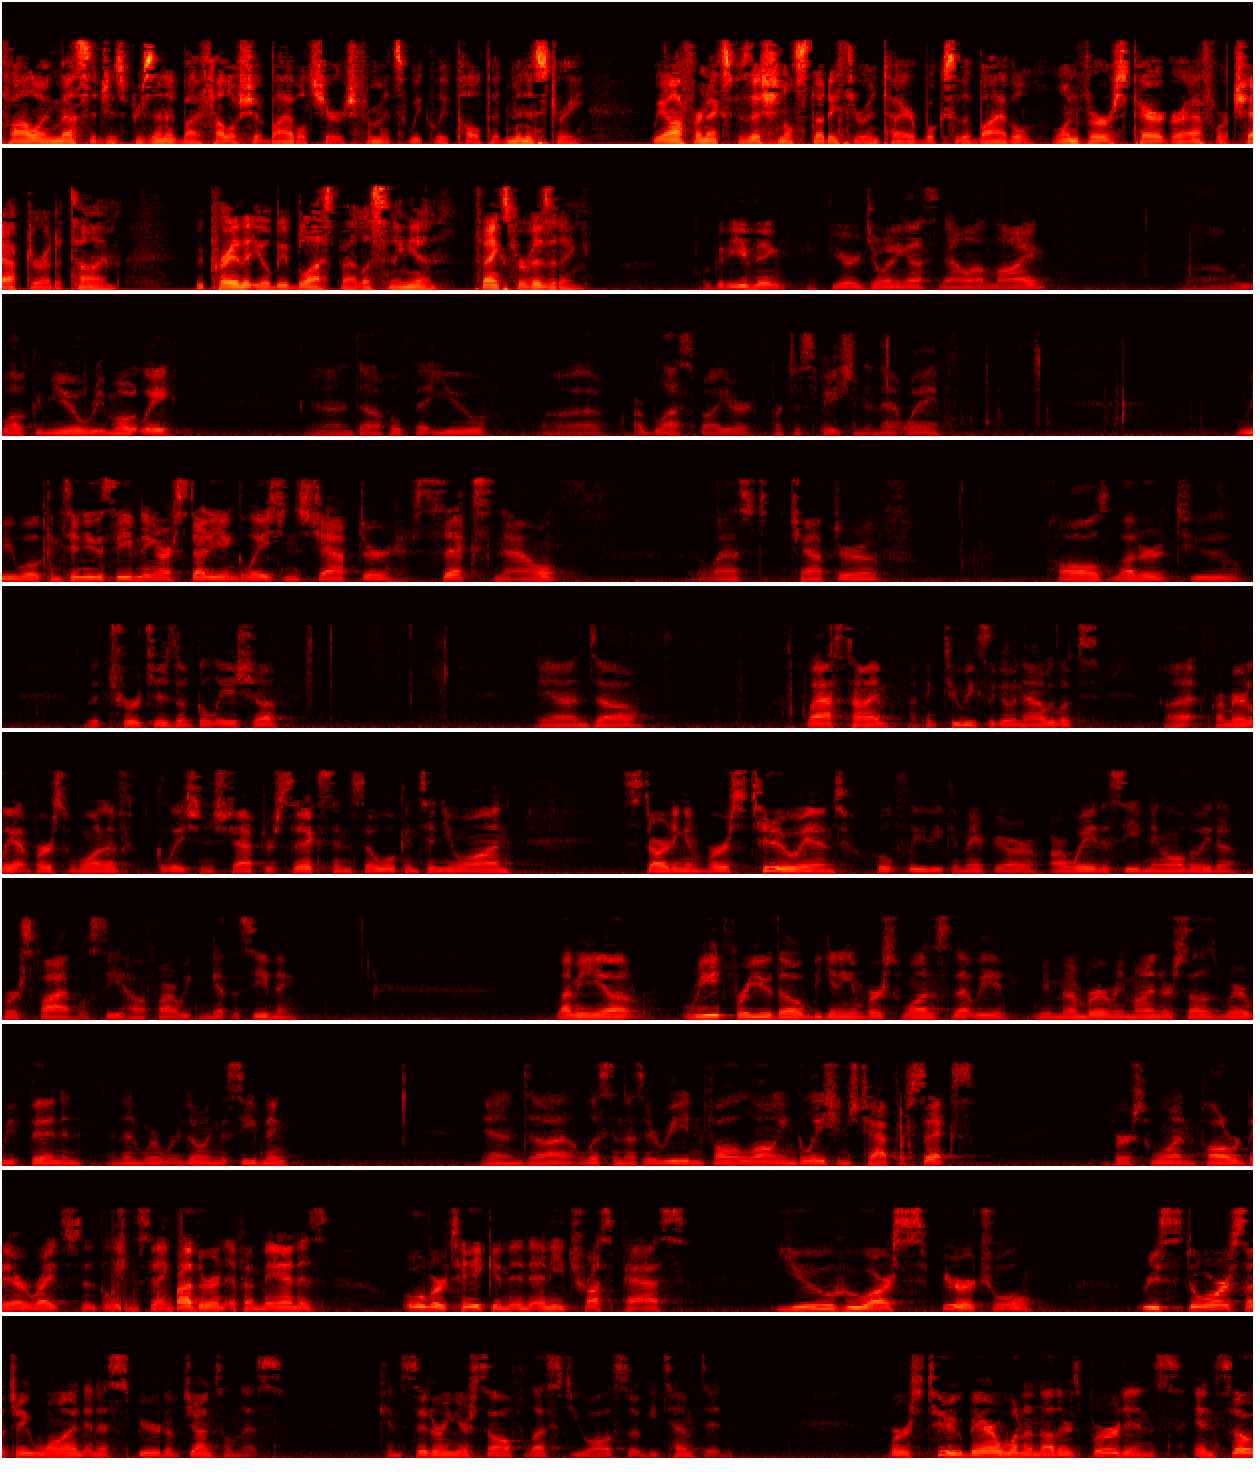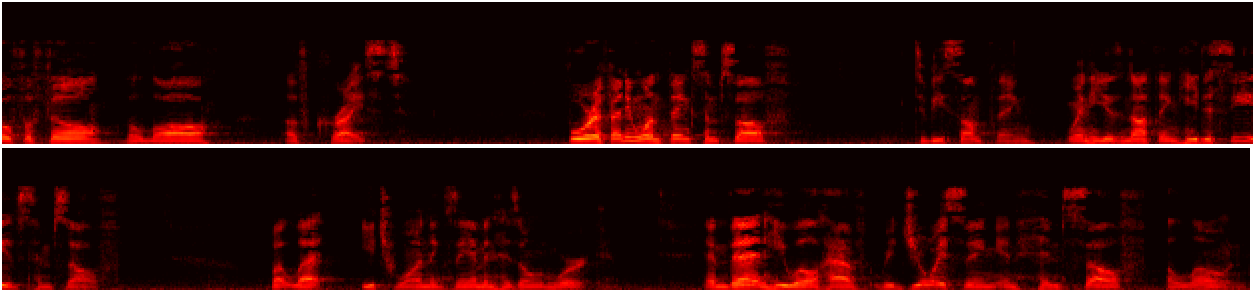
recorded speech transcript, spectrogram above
The following message is presented by Fellowship Bible Church from its weekly pulpit ministry. We offer an expositional study through entire books of the Bible, one verse, paragraph, or chapter at a time. We pray that you'll be blessed by listening in. Thanks for visiting. Well, good evening. If you're joining us now online, uh, we welcome you remotely and uh, hope that you uh, are blessed by your participation in that way. We will continue this evening our study in Galatians chapter 6 now, the last chapter of Paul's letter to the churches of Galatia. And uh, last time, I think two weeks ago now, we looked uh, primarily at verse 1 of Galatians chapter 6, and so we'll continue on starting in verse 2, and hopefully we can make our, our way this evening all the way to verse 5. We'll see how far we can get this evening. Let me uh, read for you, though, beginning in verse 1, so that we remember and remind ourselves where we've been and, and then where we're going this evening. And uh, listen as I read and follow along in Galatians chapter 6, verse 1. Paul there writes to the Galatians saying, Brethren, if a man is overtaken in any trespass, you who are spiritual, restore such a one in a spirit of gentleness, considering yourself lest you also be tempted. Verse 2 Bear one another's burdens, and so fulfill the law of Christ. For if anyone thinks himself to be something when he is nothing, he deceives himself. But let each one examine his own work and then he will have rejoicing in himself alone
